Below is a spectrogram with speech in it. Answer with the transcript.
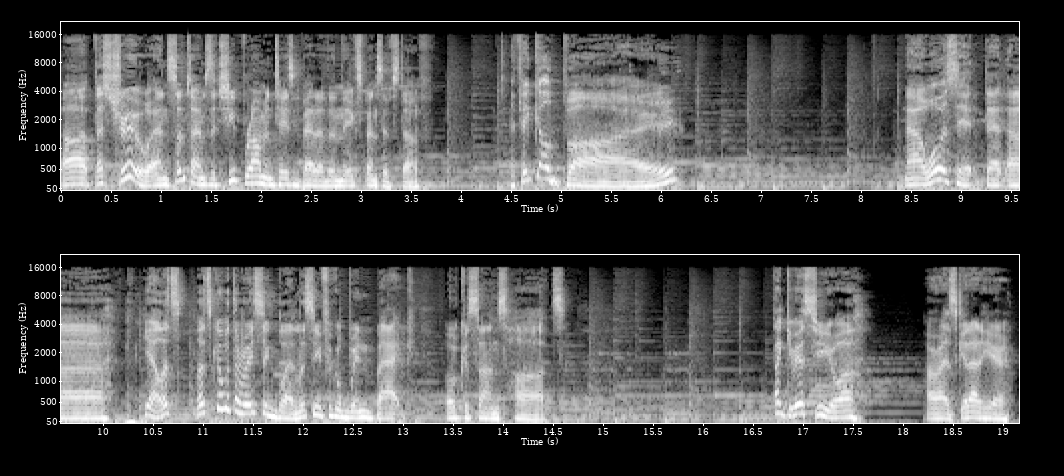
Uh, that's true, and sometimes the cheap ramen tastes better than the expensive stuff. I think I'll buy... Now, what was it that, uh... Yeah, let's let's go with the racing blend. Let's see if we can win back Okusan's heart. Thank you, miss. Here you are. Alright, let's get out of here.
